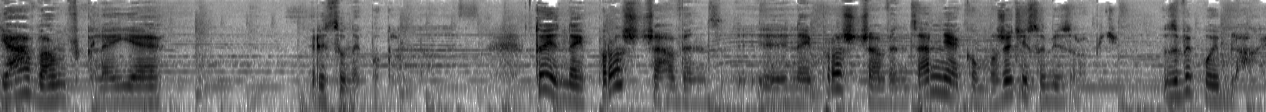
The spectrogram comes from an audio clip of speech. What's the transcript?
Ja Wam wkleję rysunek poglądowy. To jest najprostsza, wędz, yy, najprostsza wędzarnia, jaką możecie sobie zrobić. Zwykłej blachy.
